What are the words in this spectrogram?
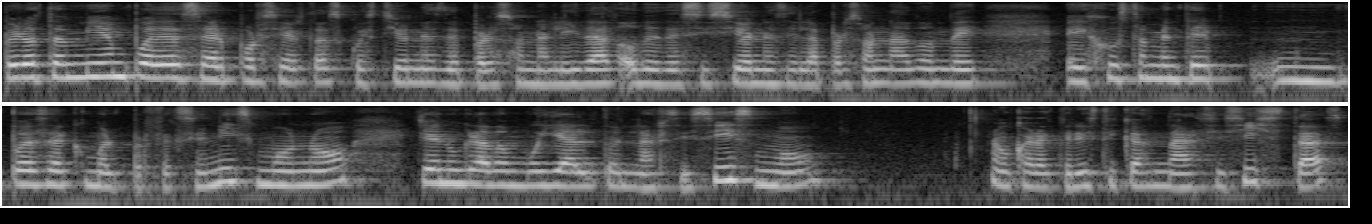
pero también puede ser por ciertas cuestiones de personalidad o de decisiones de la persona, donde eh, justamente mm, puede ser como el perfeccionismo, ¿no? Ya en un grado muy alto el narcisismo o características narcisistas.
